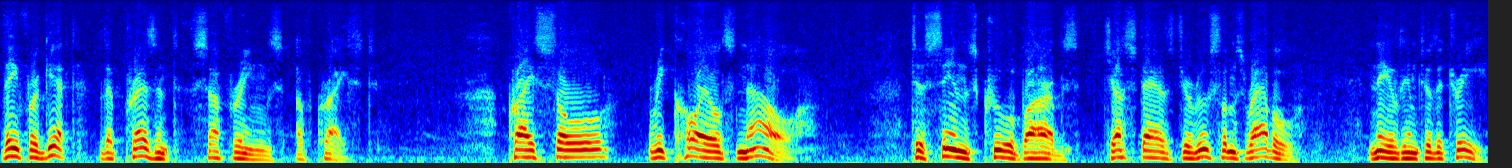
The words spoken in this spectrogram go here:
They forget the present sufferings of Christ. Christ's soul recoils now to sin's cruel barbs, just as Jerusalem's rabble nailed him to the tree.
